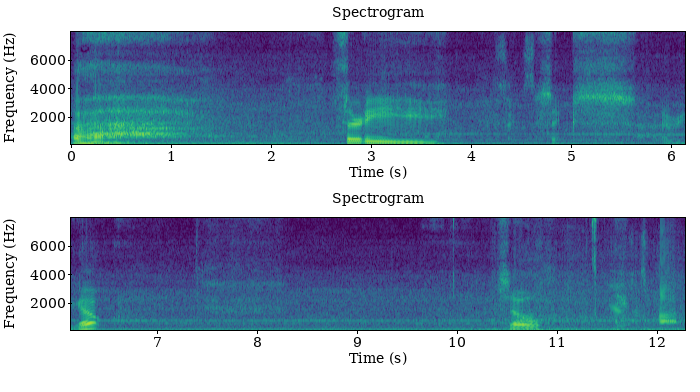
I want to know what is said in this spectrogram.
Ah, 36. Six. There we go. So, Yours just popped.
